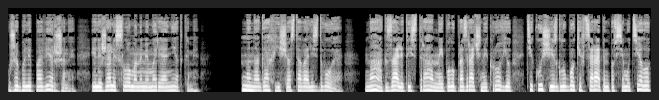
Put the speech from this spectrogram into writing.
уже были повержены и лежали сломанными марионетками. На ногах еще оставались двое. Наг, залитый странной полупрозрачной кровью, текущей из глубоких царапин по всему телу,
